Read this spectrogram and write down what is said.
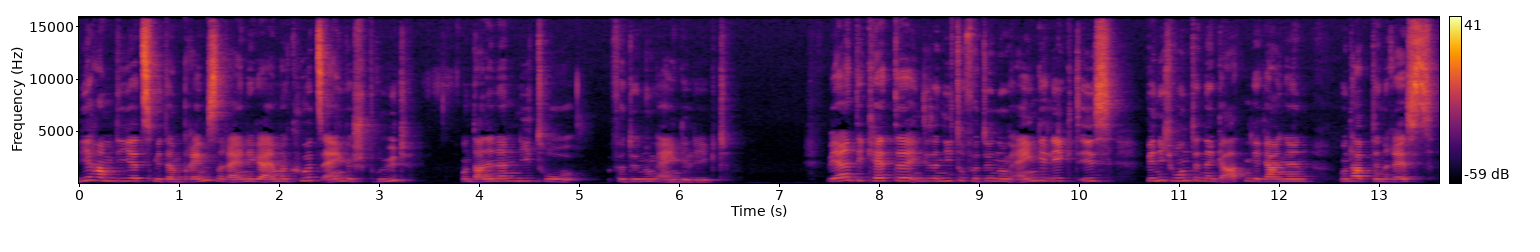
Wir haben die jetzt mit einem Bremsenreiniger einmal kurz eingesprüht und dann in eine Nitroverdünnung eingelegt. Während die Kette in dieser Nitroverdünnung eingelegt ist, bin ich runter in den Garten gegangen und habe den Rest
